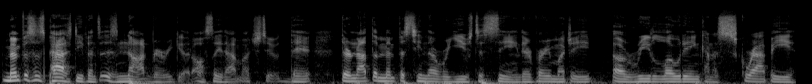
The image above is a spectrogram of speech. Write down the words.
Memphis's pass defense is not very good. I'll say that much too. They they're not the Memphis team that we're used to seeing. They're very much a, a reloading kind of scrappy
